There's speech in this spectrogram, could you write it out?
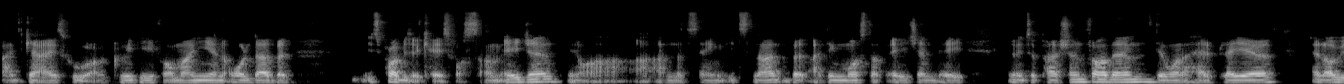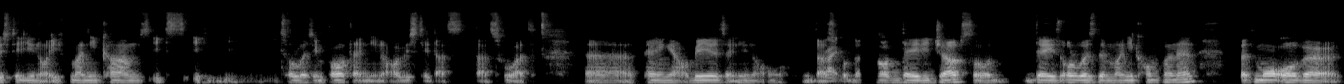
bad guys who are greedy for money and all that, but it's probably the case for some agent. You know, I, I'm not saying it's not, but I think most of agent they, you know, it's a passion for them. They want to help players, and obviously, you know, if money comes, it's it, it's always important. You know, obviously that's that's what uh, paying our bills, and you know, that's Right. what that's our daily job. So there is always the money component, but moreover,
